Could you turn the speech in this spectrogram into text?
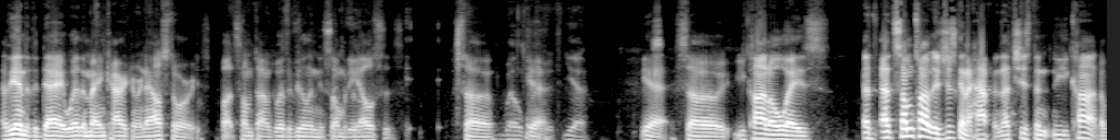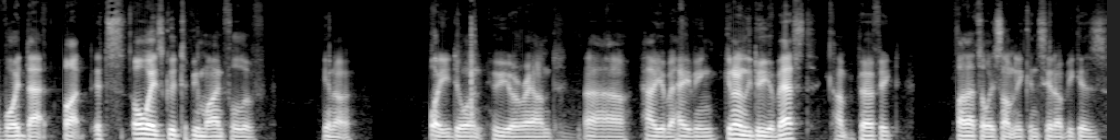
at the end of the day, we're the main character in our stories, but sometimes we're the villain in somebody else's. So Well Yeah. Yeah. yeah, so you can't always. At, at sometimes it's just going to happen. That's just an, you can't avoid that. But it's always good to be mindful of, you know, what you're doing, who you're around, uh, how you're behaving. You can only do your best. You can't be perfect. but that's always something to consider because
